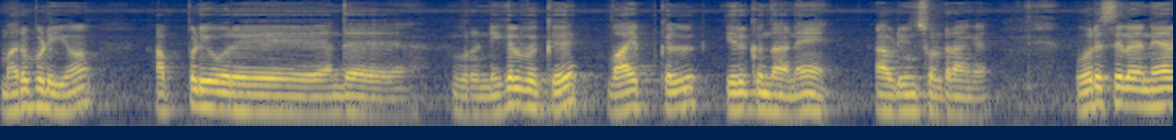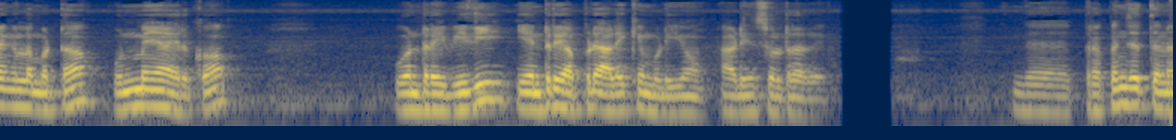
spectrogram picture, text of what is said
மறுபடியும் அப்படி ஒரு அந்த ஒரு நிகழ்வுக்கு வாய்ப்புகள் இருக்கும் தானே அப்படின்னு சொல்கிறாங்க ஒரு சில நேரங்களில் மட்டும் உண்மையாக இருக்கும். ஒன்றை விதி என்று அப்படி அழைக்க முடியும் அப்படின்னு சொல்கிறாரு இந்த பிரபஞ்சத்தின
